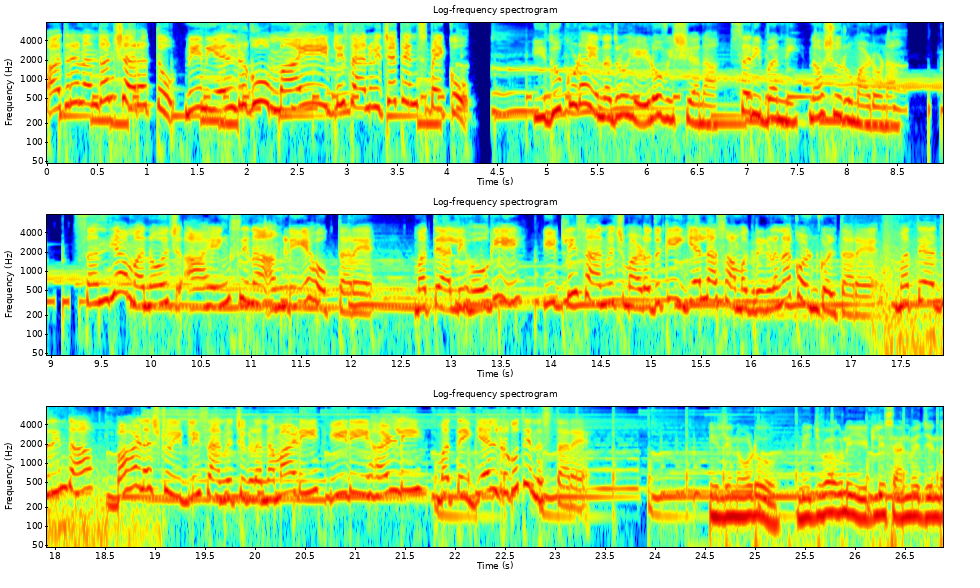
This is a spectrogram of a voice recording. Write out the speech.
ಆದ್ರೆ ನಂದೊಂದ್ ಷರತ್ತು. ನೀನ್ ಎಲ್ರಿಗೂ ಮಾಯೆ ಇಡ್ಲಿ ಸ್ಯಾಂಡ್ವಿಚ್ ತಿನ್ಸ್ಬೇಕು. ಇದು ಕೂಡ ಏನಾದ್ರೂ ಹೇಳೋ ವಿಷಯನ? ಸರಿ, ಬನ್ನಿ, ನಾವು ಶುರು ಮಾಡೋಣ. ಸಂಧ್ಯಾ, ಮನೋಜ್ ಆ ಹೆಂಗ್ಸಿನ ಅಂಗಡಿಗೆ ಹೋಗ್ತಾರೆ. ಮತ್ತೆ ಅಲ್ಲಿ ಹೋಗಿ ಇಡ್ಲಿ ಸ್ಯಾಂಡ್ವಿಚ್ ಮಾಡೋದಕ್ಕೆ ಎಲ್ಲ ಸಾಮಗ್ರಿಗಳನ್ನ ಕೊಂಡ್ಕೊಳ್ತಾರೆ. ಮತ್ತೆ ಅದರಿಂದ ಬಹಳಷ್ಟು ಇಡ್ಲಿ ಸ್ಯಾಂಡ್ವಿಚ್ಗಳನ್ನ ಮಾಡಿ, ಇಡೀ ಹಳ್ಳಿ ಮತ್ತೆ ಎಲ್ರಿಗೂ ತಿನ್ನಿಸ್ತಾರೆ. ಇಲ್ಲಿ ನೋಡು, ನಿಜವಾಗ್ಲೂ ಇಡ್ಲಿ ಇಡ್ಲಿ ಸ್ಯಾಂಡ್ವಿಚಿಂದ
